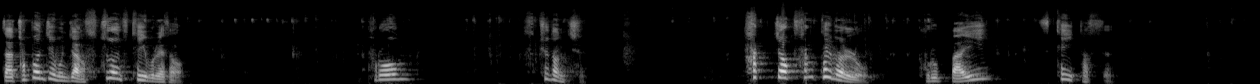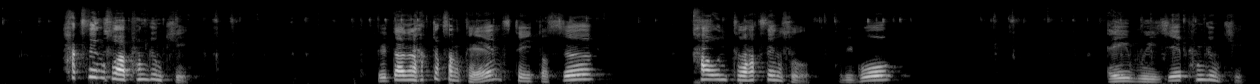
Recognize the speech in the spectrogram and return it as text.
자, 첫 번째 문장 스튜던트 테이블에서 from 스튜던트 학적 상태별로 그룹 바이 스테이터스 학생 수와 평균 키. 일단은 학적 상태 스테이터스 카운트 학생 수 그리고 AVG 평균 키.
